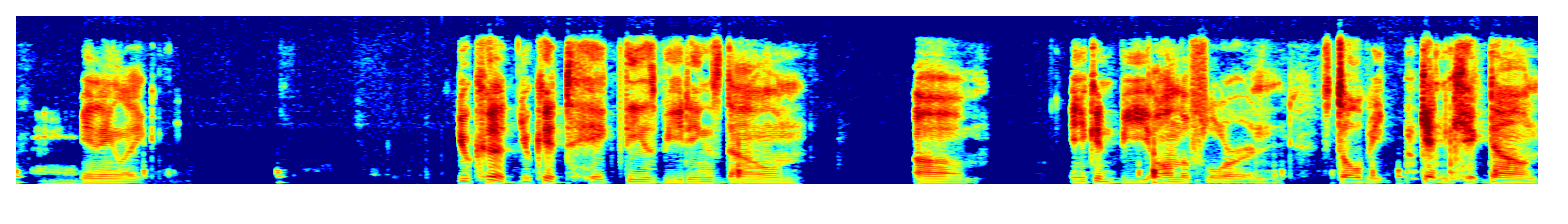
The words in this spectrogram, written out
Mhm. meaning like you could you could take these beatings down um and you can be on the floor and still be getting kicked down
